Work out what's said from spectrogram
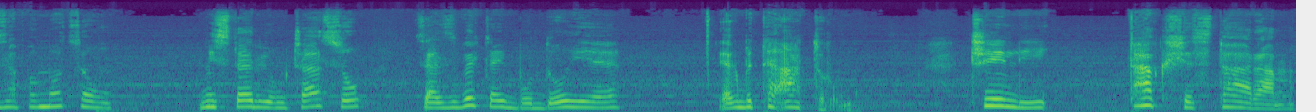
Za pomocą misterium czasu zazwyczaj buduję jakby teatrum. Czyli tak się staram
